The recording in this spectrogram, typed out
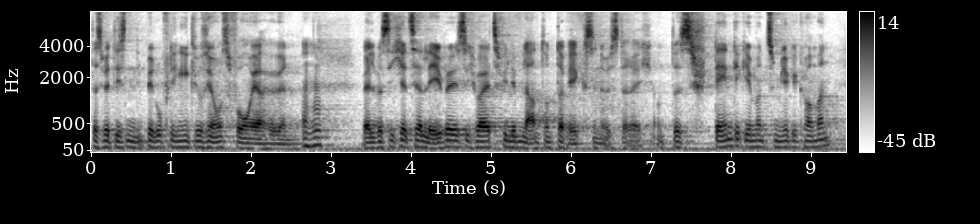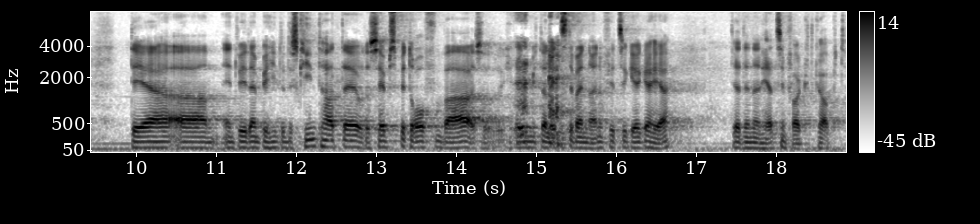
dass wir diesen beruflichen Inklusionsfonds erhöhen. Weil was ich jetzt erlebe, ist, ich war jetzt viel im Land unterwegs in Österreich und da ist ständig jemand zu mir gekommen, der äh, entweder ein behindertes Kind hatte oder selbst betroffen war. Also ich erinnere mich, der letzte war ein 49-jähriger Herr, der hat einen Herzinfarkt gehabt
